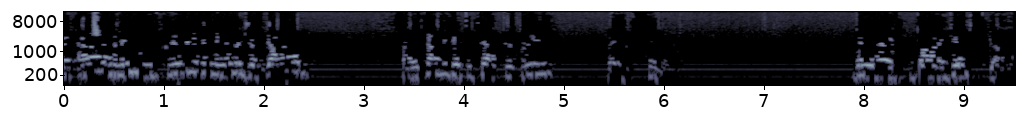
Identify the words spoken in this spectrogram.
that Adam and Eve were created in the image of God. By the time you get to chapter 3, they sinned. They have gone against God.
